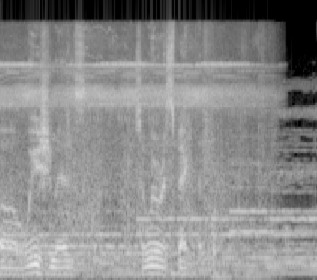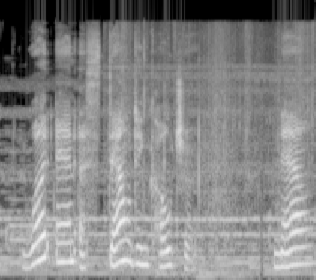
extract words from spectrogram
or wishmen. So we respect them. What an astounding culture. Now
